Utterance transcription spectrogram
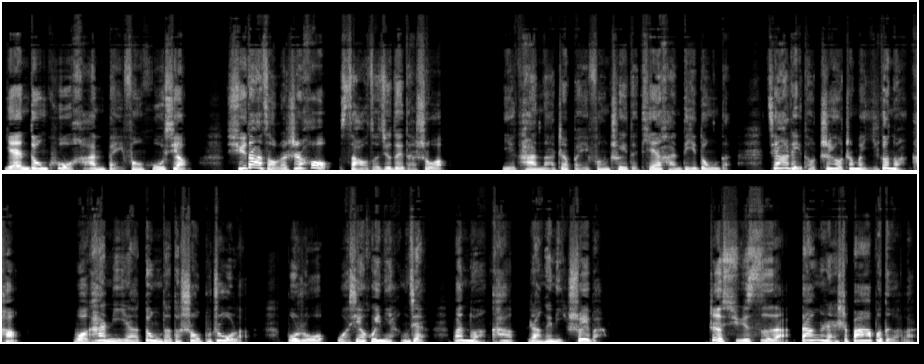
严冬酷寒，北风呼啸。徐大走了之后，嫂子就对他说：“你看呐，这北风吹得天寒地冻的，家里头只有这么一个暖炕，我看你呀，冻得都受不住了，不如我先回娘家，把暖炕让给你睡吧。”这徐四啊，当然是巴不得了。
